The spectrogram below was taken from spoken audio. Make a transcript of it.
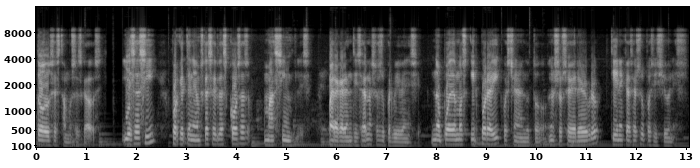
todos estamos sesgados. Y es así porque tenemos que hacer las cosas más simples para garantizar nuestra supervivencia. No podemos ir por ahí cuestionando todo. Nuestro cerebro tiene que hacer suposiciones.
